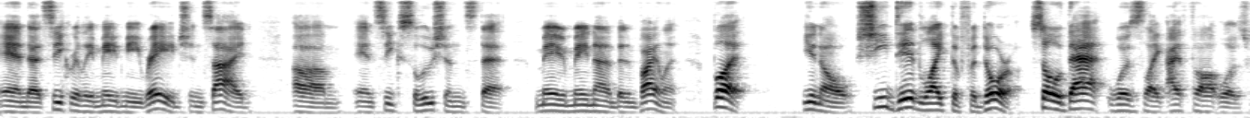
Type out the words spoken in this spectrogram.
and that secretly made me rage inside um, and seek solutions that may may not have been violent. But you know, she did like the fedora, so that was like I thought was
